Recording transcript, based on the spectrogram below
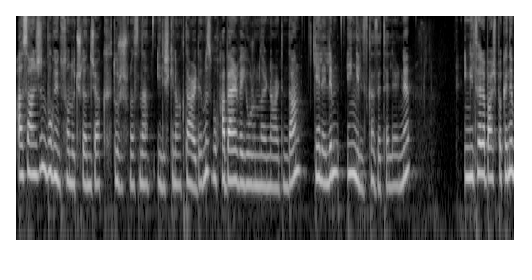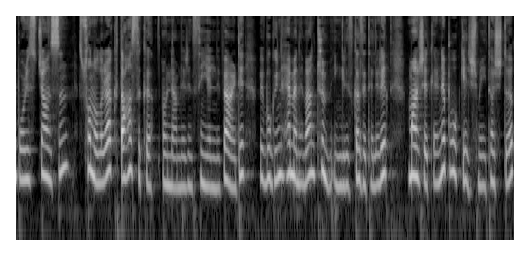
Assange'ın bugün sonuçlanacak duruşmasına ilişkin aktardığımız bu haber ve yorumların ardından gelelim İngiliz gazetelerine. İngiltere Başbakanı Boris Johnson son olarak daha sıkı önlemlerin sinyalini verdi ve bugün hemen hemen tüm İngiliz gazeteleri manşetlerine bu gelişmeyi taşıdı.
